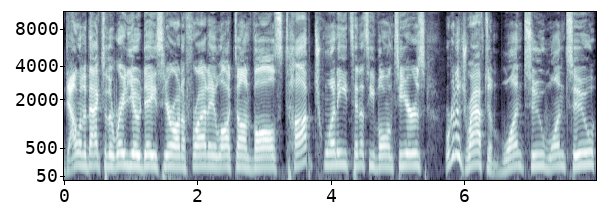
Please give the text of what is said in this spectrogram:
Dialing it back to the radio days here on a Friday, Locked On Vols. Top 20 Tennessee Volunteers. We're going to draft them 1 2 1 2.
